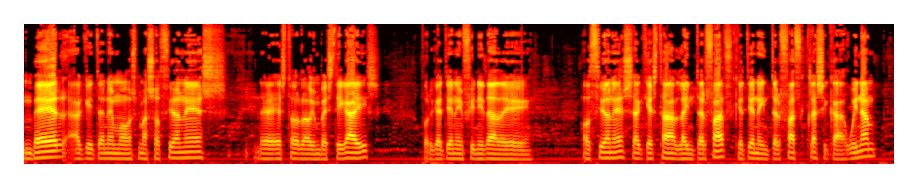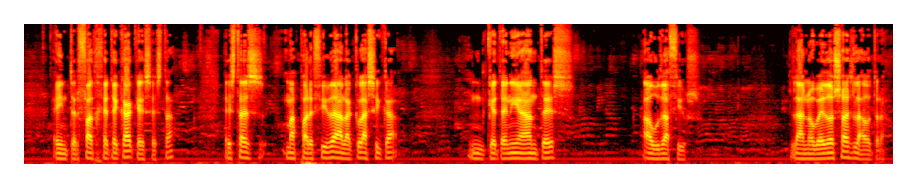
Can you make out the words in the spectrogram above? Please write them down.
ver, aquí tenemos más opciones, de esto lo investigáis porque tiene infinidad de opciones. Aquí está la interfaz que tiene interfaz clásica Winamp e interfaz GTK que es esta. Esta es más parecida a la clásica que tenía antes Audacious. La novedosa es la otra.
